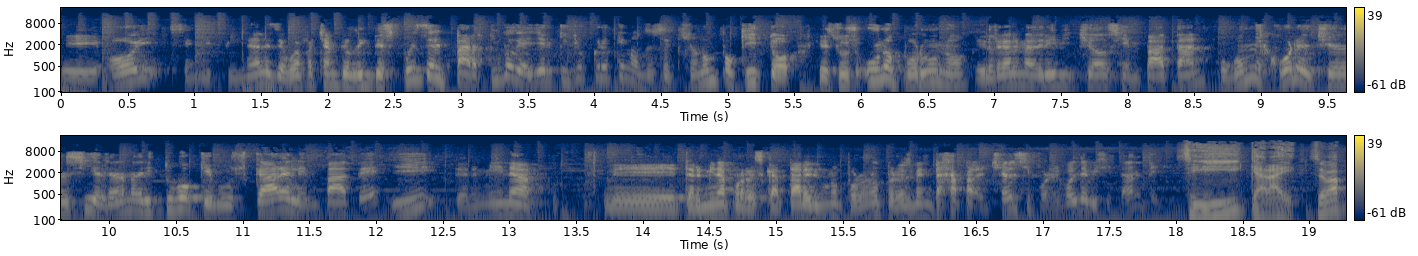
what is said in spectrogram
Eh, hoy, semifinales de UEFA Champions League, después del partido de ayer, que yo creo que nos decepcionó un poquito. Jesús, uno por uno, el Real Madrid y Chelsea empatan. Jugó mejor el Chelsea, el Real Madrid tuvo que buscar el empate y termina eh, termina por rescatar el uno por uno, pero es ventaja para el Chelsea por el gol de visitante. Sí, caray. Se va a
